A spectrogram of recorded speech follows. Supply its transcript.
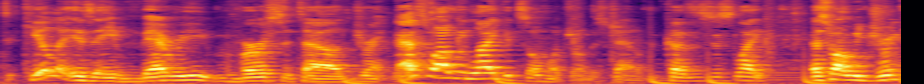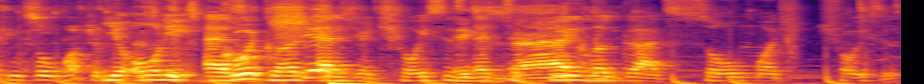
tequila is a very versatile drink. That's why we like it so much on this channel because it's just like that's why we're drinking so much of it. You're only as good, shit. as your choices, Exactly. and tequila got so much choices.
